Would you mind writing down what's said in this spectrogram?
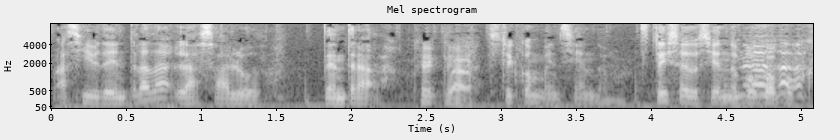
así de entrada, la salud de entrada. Sí, claro. Te estoy convenciendo. Te estoy seduciendo poco a poco.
